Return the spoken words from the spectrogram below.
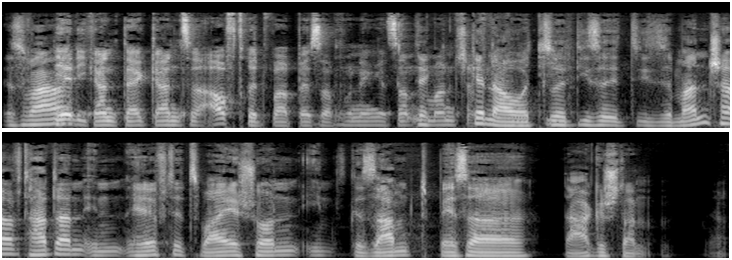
Es war ja, die, der ganze Auftritt war besser von den gesamten der, Mannschaft. Genau, so diese, diese Mannschaft hat dann in Hälfte zwei schon insgesamt besser dargestanden. Ja.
